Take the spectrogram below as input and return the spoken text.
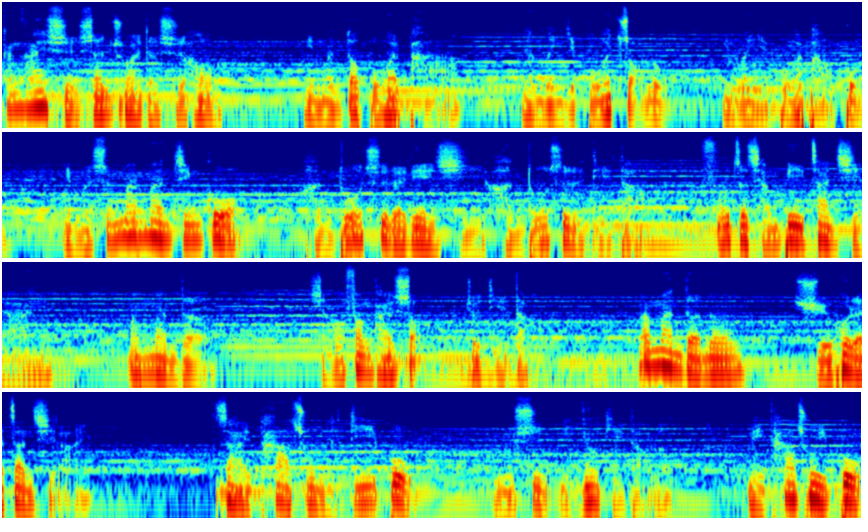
刚开始生出来的时候，你们都不会爬，你们也不会走路，你们也不会跑步，你们是慢慢经过。很多次的练习，很多次的跌倒，扶着墙壁站起来，慢慢的想要放开手就跌倒。慢慢的呢，学会了站起来，再踏出你的第一步，于是你又跌倒了。每踏出一步，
